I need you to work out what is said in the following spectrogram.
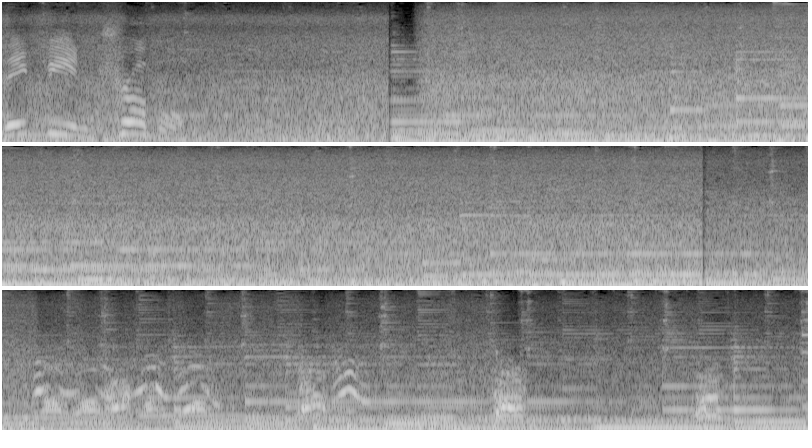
they'd be in trouble.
